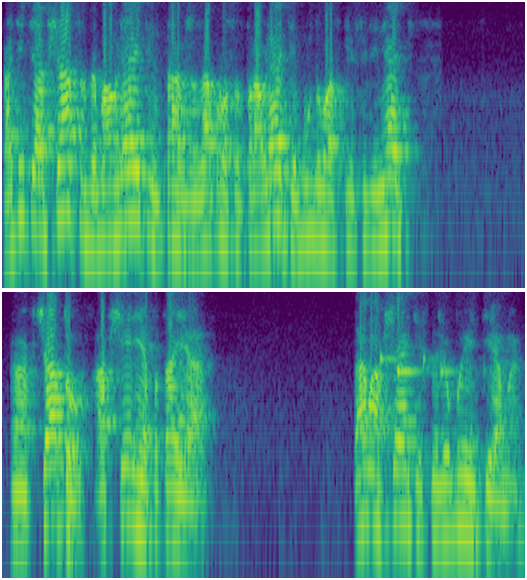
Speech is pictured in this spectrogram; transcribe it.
Хотите общаться, добавляйте, также запрос отправляйте, буду вас присоединять э, к чату общения Паттайя. Там общайтесь на любые темы.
